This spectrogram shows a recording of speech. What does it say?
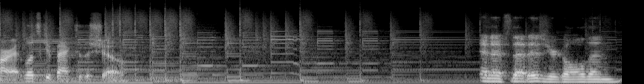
All right, let's get back to the show. And if that is your goal, then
